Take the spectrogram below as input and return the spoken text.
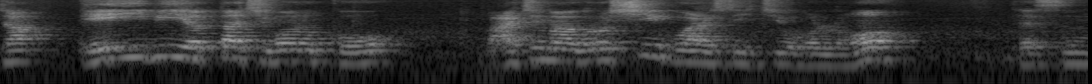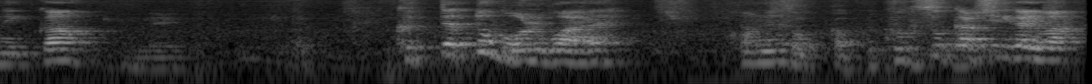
자 a, b였다 집어넣고 마지막으로 c 구할 수 있지 이걸로 됐습니까? 네. 그때 또 뭘 구하래? 거는 극소값 극소값이니까 이거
